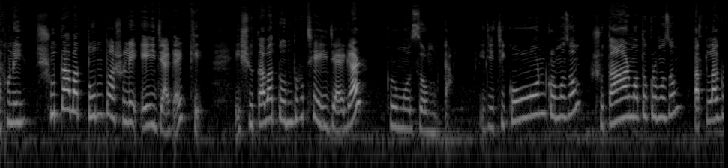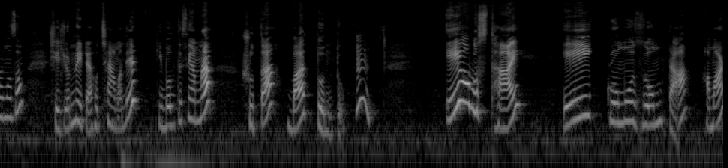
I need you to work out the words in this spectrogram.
এখন এই সুতা বা তন্তু আসলে এই জায়গায় কে? এই সুতা বা তন্তু হচ্ছে এই জায়গার ক্রোমোজোমটা। এই যে চিকন ক্রোমোজোম, সুতার মতো ক্রোমোজোম, পাতলা ক্রোমোজোম সেই জন্য এটা হচ্ছে আমাদের, কি বলতেছি আমরা? সুতা বা তন্তু। হুম, এই অবস্থায় এই ক্রোমোজোমটা আমার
